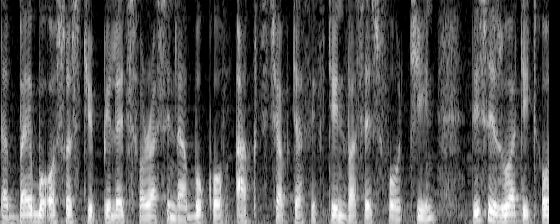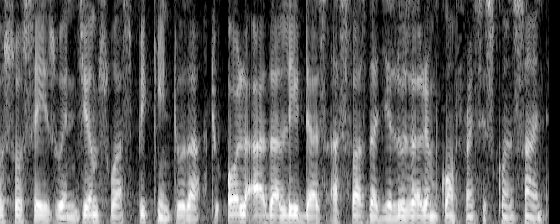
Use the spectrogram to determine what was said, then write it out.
the Bible also stipulates for us in the book of Acts chapter 15 verses 14. This is what it also says when James was speaking to the to all other leaders as far as the Jerusalem conference is concerned.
